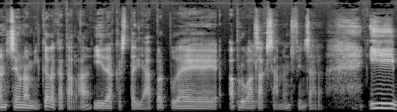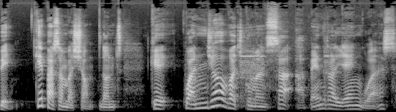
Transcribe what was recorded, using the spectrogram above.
en sé una mica de català i de castellà per poder aprovar els exàmens fins ara. I bé, què passa amb això? Doncs que quan jo vaig començar a aprendre llengües,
